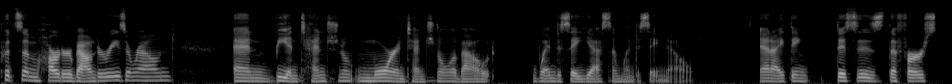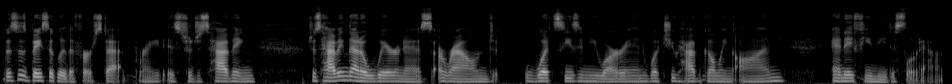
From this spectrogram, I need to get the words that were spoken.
put some harder boundaries around? and be intentional more intentional about when to say yes and when to say no. And I think this is the first this is basically the first step, right? Is to just having just having that awareness around what season you are in, what you have going on, and if you need to slow down.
